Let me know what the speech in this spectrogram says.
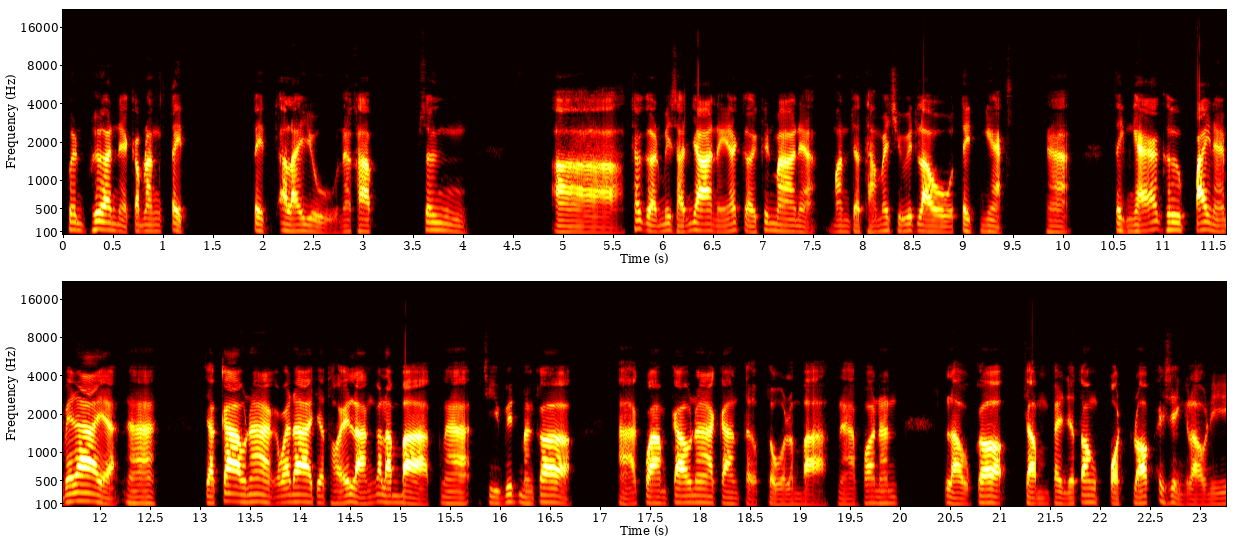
เพื่อนๆเนี่ยกำลังติดติดอะไรอยู่นะครับ ซึ่งถ้าเกิดมีสัญญาณอย่างเงี้เกิดขึ้นมาเนี่ย มันจะทำให้ชีวิตเราติดแงกนะฮะติดแงกก็คือไปไหนไม่ได้อะนะฮะ จะก้าวหน้าก็ไม่ได้จะถอยหลังก็ลำบากนะฮะชีวิตมันก็หาความก้าวหน้าการเติบโตลำบากนะเพราะนั้นเราก็จำเป็นจะต้องปลดล็อกไอ้สิ่งเหล่านี้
